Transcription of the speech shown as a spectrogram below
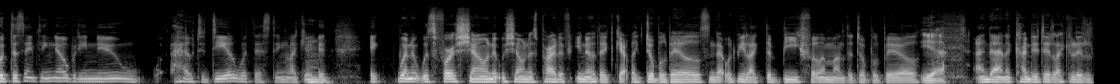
But the same thing, nobody knew how to deal with this thing. Like it, Mm. it, it, when it was first shown, it was shown as part of you know they'd get like double bills, and that would be like the B film on the double bill. Yeah. And then it kind of did like a little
